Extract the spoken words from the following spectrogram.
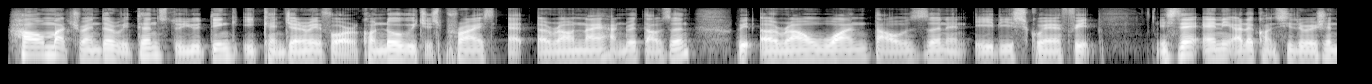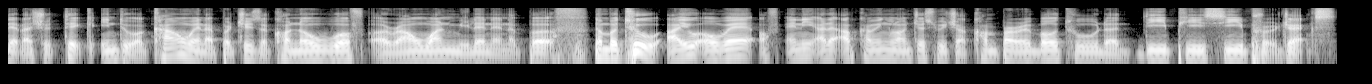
How much rental returns do you think it can generate for a condo which is priced at around 900,000 with around 1,080 square feet? Is there any other consideration that I should take into account when I purchase a condo worth around 1 million and above? Number two, are you aware of any other upcoming launches which are comparable to the DPC projects?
